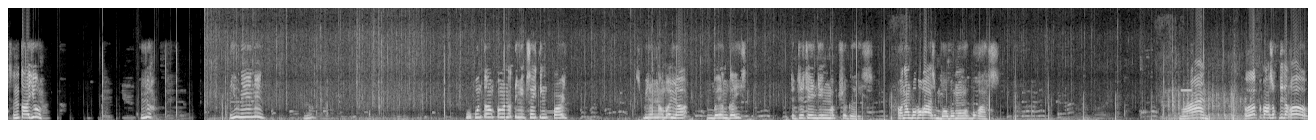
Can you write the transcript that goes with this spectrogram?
Saan tayo? La! Ayun, ayun, ayun. Pupuntahan pa nga natin yung exciting part. Bilang nawala. Ano ba yan guys? Nagsa-changing map siya guys. Ako nang bubukas. Bobo mo magbukas. Man! Oh, papasok din ako.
